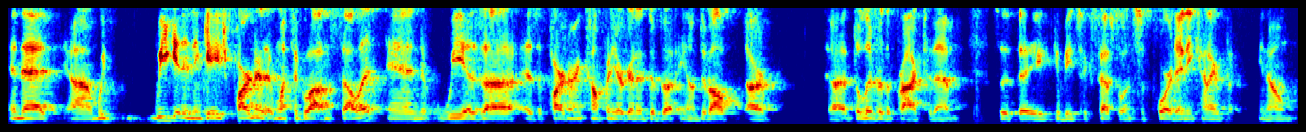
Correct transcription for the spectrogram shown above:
and that um, we we get an engaged partner that wants to go out and sell it, and we as a as a partnering company are going to develop you know develop or uh, deliver the product to them so that they can be successful and support any kind of you know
